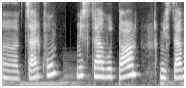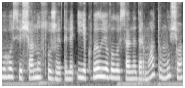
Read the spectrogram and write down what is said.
е, церкву місцеву та місцевого священнослужителя. І, як виявилося, не дарма, тому що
